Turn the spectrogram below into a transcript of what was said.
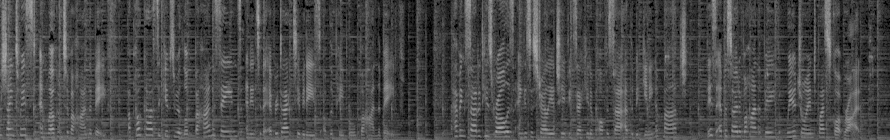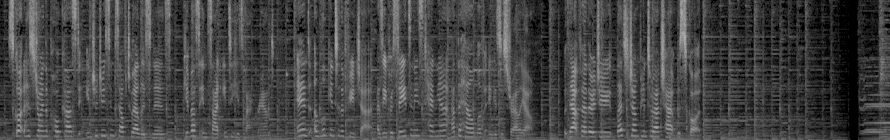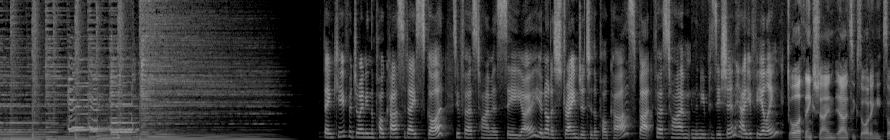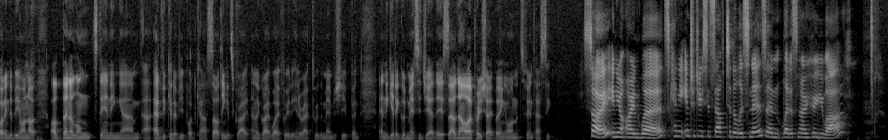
I'm Shane Twist, and welcome to Behind the Beef, a podcast that gives you a look behind the scenes and into the everyday activities of the people behind the beef. Having started his role as Angus Australia Chief Executive Officer at the beginning of March, this episode of Behind the Beef, we are joined by Scott Wright. Scott has joined the podcast to introduce himself to our listeners, give us insight into his background, and a look into the future as he proceeds in his tenure at the helm of Angus Australia. Without further ado, let's jump into our chat with Scott. Thank you for joining the podcast today, Scott. It's your first time as CEO. You're not a stranger to the podcast, but first time in the new position. How are you feeling? Oh, thanks, Shane. Yeah, it's exciting, exciting to be on. I, have been a long-standing um, uh, advocate of your podcast, so I think it's great and a great way for you to interact with the membership and, and to get a good message out there. So, no, I appreciate being on. It's fantastic. So, in your own words, can you introduce yourself to the listeners and let us know who you are?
